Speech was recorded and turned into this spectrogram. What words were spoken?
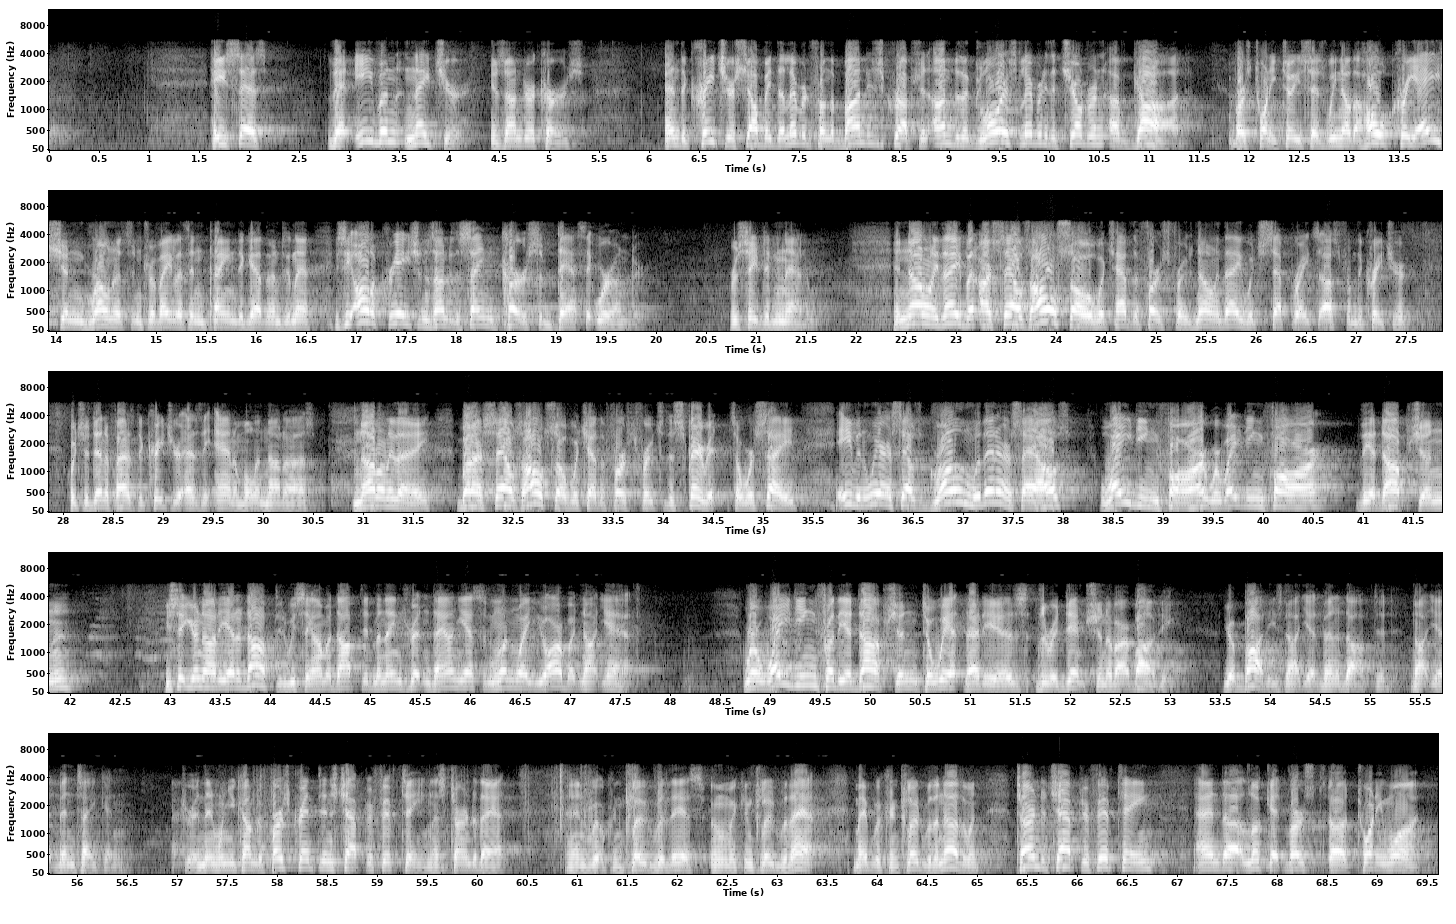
He says that even nature is under a curse, and the creature shall be delivered from the bondage of corruption under the glorious liberty of the children of God. Verse 22, he says, We know the whole creation groaneth and travaileth in pain together unto now. You see, all of creation is under the same curse of death that we're under. Received it in Adam. And not only they, but ourselves also, which have the first fruits, not only they, which separates us from the creature, which identifies the creature as the animal and not us. Not only they, but ourselves also, which have the first fruits of the Spirit, so we're saved. Even we ourselves groan within ourselves, waiting for, we're waiting for the adoption. You say you're not yet adopted. We say, I'm adopted, my name's written down. Yes, in one way you are, but not yet. We're waiting for the adoption, to wit, that is, the redemption of our body. Your body's not yet been adopted, not yet been taken. And then when you come to 1 Corinthians chapter 15, let's turn to that. And we'll conclude with this. When we conclude with that, maybe we'll conclude with another one. Turn to chapter 15 and uh, look at verse uh, 21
